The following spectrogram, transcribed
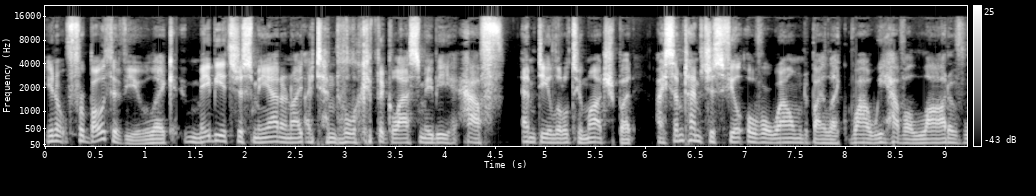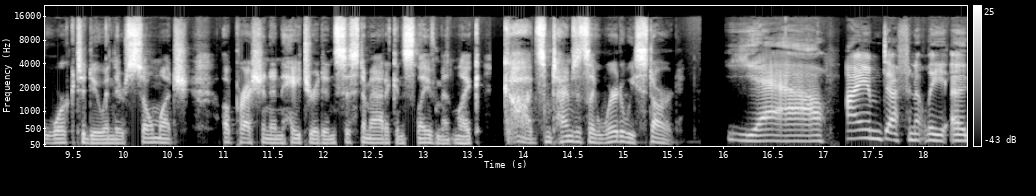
you know, for both of you, like maybe it's just me. I don't know. I, I tend to look at the glass maybe half empty a little too much, but I sometimes just feel overwhelmed by like, wow, we have a lot of work to do and there's so much oppression and hatred and systematic enslavement. Like, God, sometimes it's like, where do we start? Yeah, I am definitely a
